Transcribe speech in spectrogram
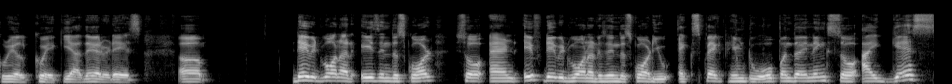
real quick. Yeah, there it is. Uh, David Warner is in the squad. So, and if David Warner is in the squad, you expect him to open the innings. So, I guess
